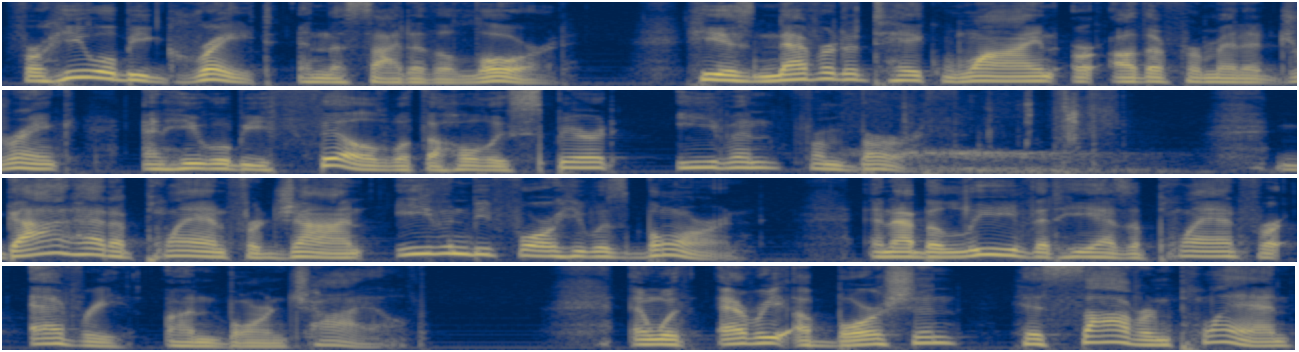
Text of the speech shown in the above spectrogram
"For he will be great in the sight of the Lord. He is never to take wine or other fermented drink, and he will be filled with the Holy Spirit even from birth." God had a plan for John even before he was born, and I believe that he has a plan for every unborn child. And with every abortion, his sovereign plan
